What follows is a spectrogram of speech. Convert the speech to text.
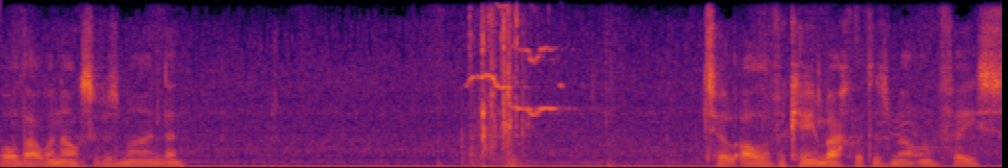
all that went out of his mind then. Till Oliver came back with his melting face.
